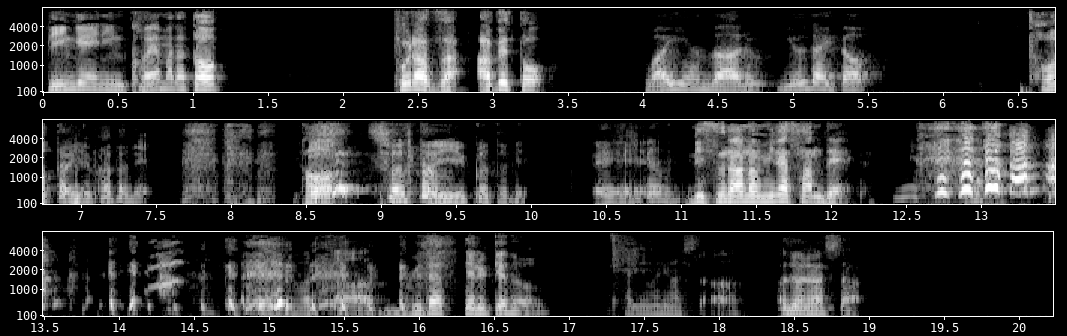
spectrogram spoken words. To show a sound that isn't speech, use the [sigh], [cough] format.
ピン芸人小山田と、プラザ、安倍と、Y&R、雄大と、とということで、[laughs] と、とということで、えーリスナーの皆さんで、始まった？ぐだってるけど、始まりました？始まりました。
